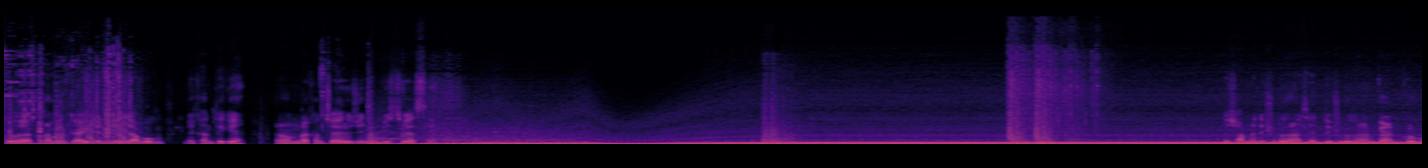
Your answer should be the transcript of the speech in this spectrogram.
তো এখন আমি গাড়িটা নিয়ে যাব এখান থেকে। কারণ আমরা এখন চারজন বেঁচে আছি। সামনে দুশো দোকান আছে, দুশো দোকান কানেক্ট করব।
